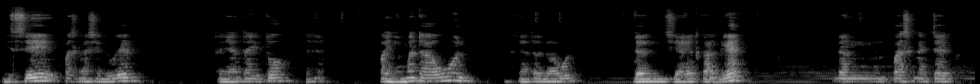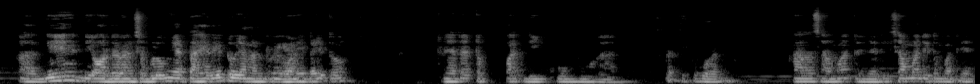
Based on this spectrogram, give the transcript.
isi pas ngasih duit ternyata itu pak ini mah daun ternyata daun dan si Ayat kaget dan pas ngecek lagi di orderan sebelumnya terakhir itu yang antar Iya. wanita itu ternyata tepat di kuburan Seperti kuburan. hal sama terjadi sama di tempatnya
